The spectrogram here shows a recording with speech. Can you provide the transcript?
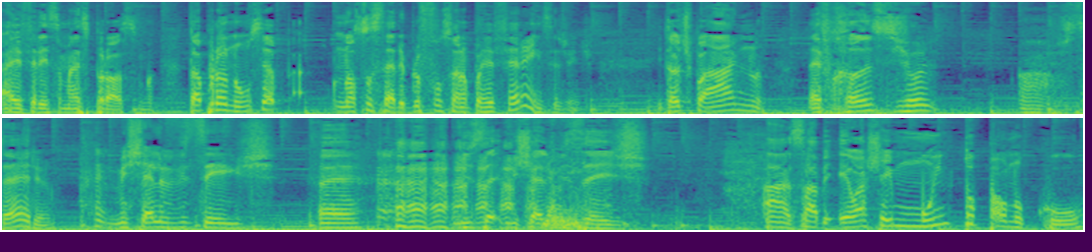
A referência mais próxima. Então a pronúncia, o nosso cérebro funciona por referência, gente. Então, tipo, ah, é France Jolie. Ah, sério? Michelle Visage. É. Michelle Visage. Ah, sabe, eu achei muito pau no cu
